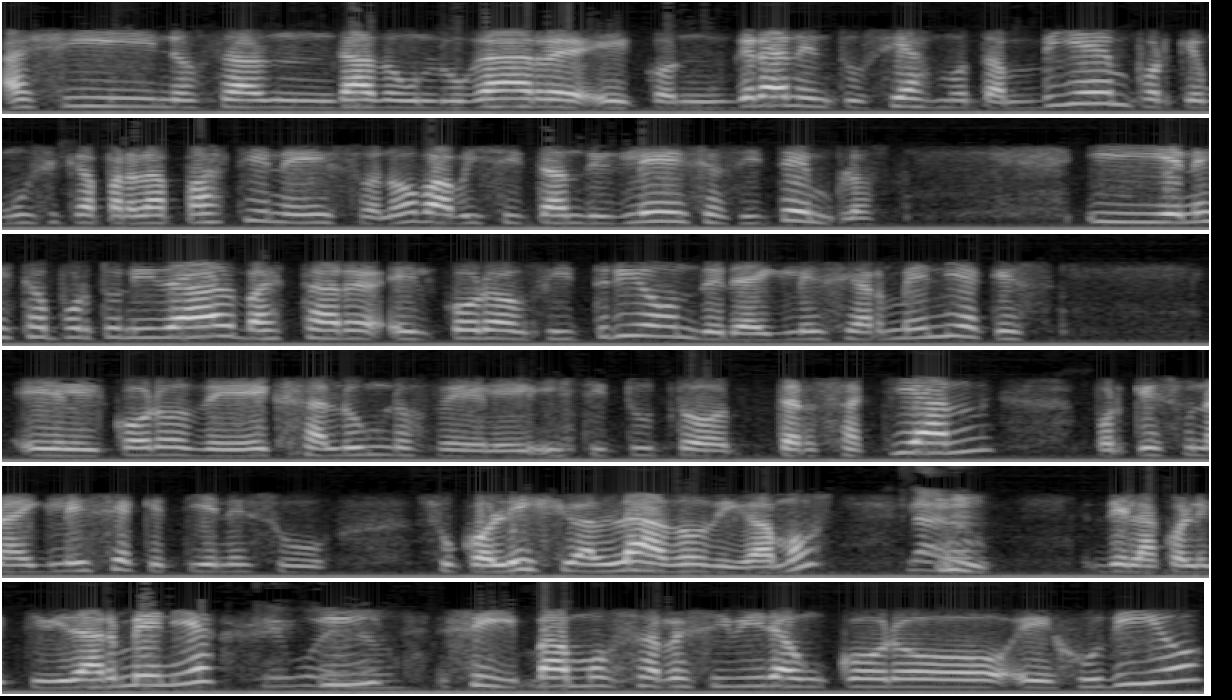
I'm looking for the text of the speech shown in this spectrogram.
Allí nos han dado un lugar eh, con gran entusiasmo también, porque Música para la Paz tiene eso, ¿no? Va visitando iglesias y templos y en esta oportunidad va a estar el coro anfitrión de la Iglesia Armenia, que es el coro de exalumnos del Instituto Terzaquian, porque es una iglesia que tiene su, su colegio al lado, digamos, de la colectividad armenia. Y sí, vamos a recibir a un coro eh, judío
